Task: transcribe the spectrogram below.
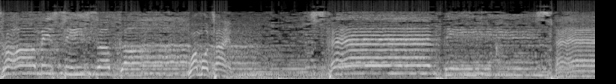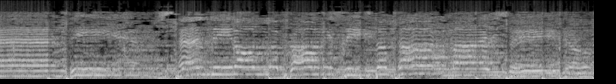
promises of God. One more time. Standing, standing, standing on the promises of God, my Savior.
